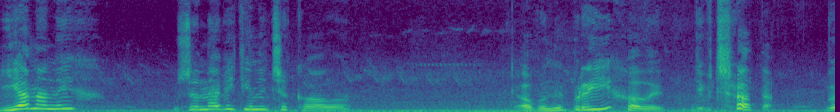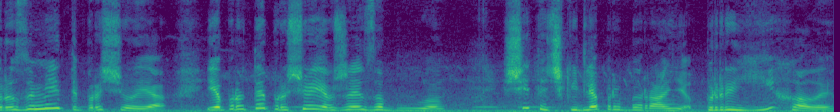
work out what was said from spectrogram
Я на них вже навіть і не чекала. А вони приїхали, дівчата. Ви розумієте, про що я? Я про те, про що я вже забула. Щіточки для прибирання приїхали.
